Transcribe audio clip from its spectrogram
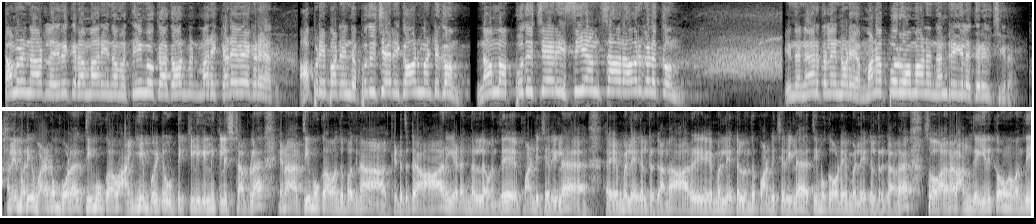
தமிழ்நாட்டுல இருக்கிற மாதிரி நம்ம திமுக கவர்மெண்ட் மாதிரி கிடையவே கிடையாது. அப்படிப்பட்ட இந்த புதுச்சேரி கவர்மெண்ட்டுக்கும் நம்ம புதுச்சேரி சிஎம் சார் அவர்களுக்கும் இந்த நேரத்தில் என்னுடைய மனப்பூர்வமான நன்றிகளை தெரிவிச்சுக்கிறேன். அதே மாதிரி வழக்கம் போல் திமுகவை அங்கேயும் போயிட்டு விட்டு கிளி கிளி கிழிச்சிட்டாப்புல. ஏன்னா திமுக வந்து பார்த்தீங்கன்னா கிட்டத்தட்ட ஆறு இடங்களில் வந்து பாண்டிச்சேரியில் எம்எல்ஏக்கள் இருக்காங்க. ஆறு எம்எல்ஏக்கள் வந்து பாண்டிச்சேரியில் திமுகவோட எம்எல்ஏக்கள் இருக்காங்க. ஸோ அதனால் அங்கே இருக்கவங்க வந்து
